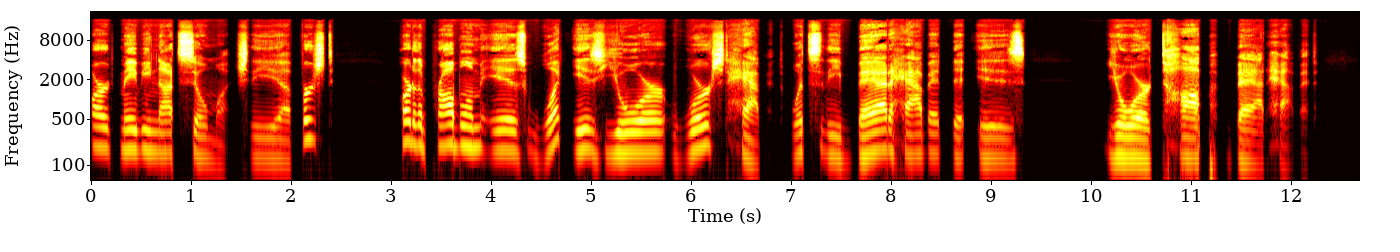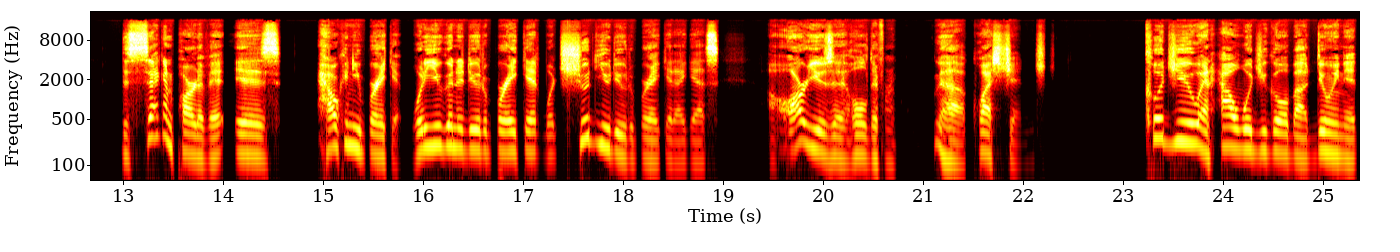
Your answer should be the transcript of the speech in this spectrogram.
part maybe not so much. The uh, first part of the problem is what is your worst habit? What's the bad habit that is your top bad habit? The second part of it is how can you break it? What are you going to do to break it? What should you do to break it? I guess. Are you is a whole different uh, question. Could you and how would you go about doing it?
